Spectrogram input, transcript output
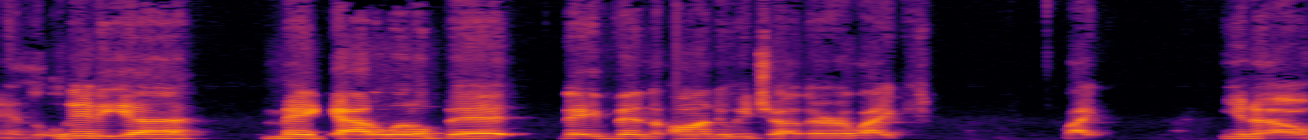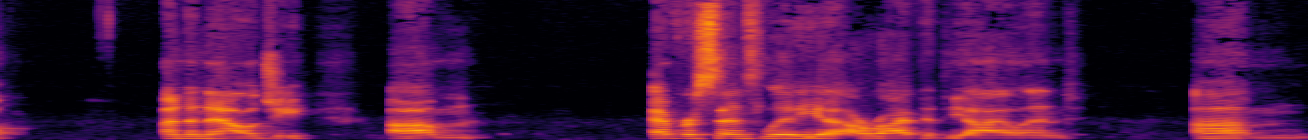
and Lydia make out a little bit. They've been onto each other, like, like, you know, an analogy. Um, ever since Lydia arrived at the island, um,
